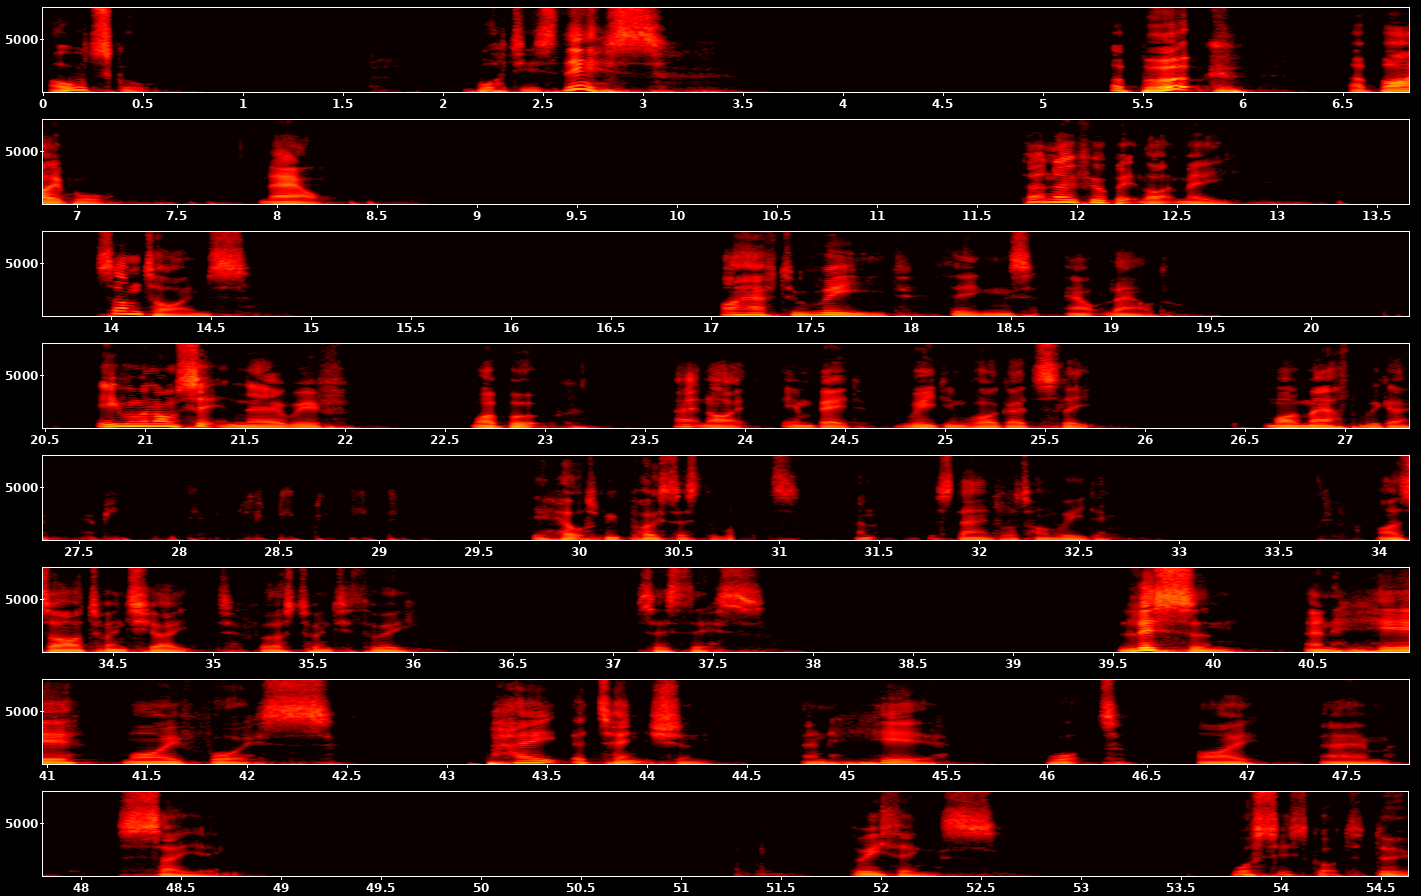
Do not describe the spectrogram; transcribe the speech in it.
old school. What is this? A book, a Bible. Now, don't know if you're a bit like me. Sometimes I have to read things out loud. Even when I'm sitting there with my book at night in bed, reading before I go to sleep, my mouth will be going. It helps me process the words and understand what I'm reading. Isaiah 28, verse 23 says this Listen and hear my voice. Pay attention and hear what I am saying. Three things. What's this got to do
